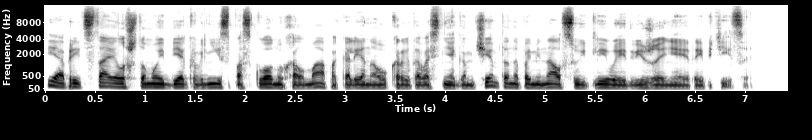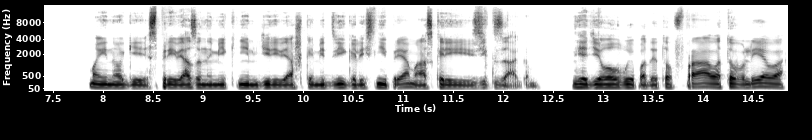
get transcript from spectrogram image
Я представил, что мой бег вниз по склону холма, по колено укрытого снегом, чем-то напоминал суетливые движения этой птицы. Мои ноги с привязанными к ним деревяшками двигались не прямо, а скорее зигзагом. Я делал выпады то вправо, то влево,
